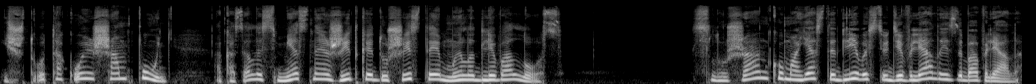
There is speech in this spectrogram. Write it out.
И что такое шампунь? Оказалось, местное жидкое душистое мыло для волос. Служанку моя стыдливость удивляла и забавляла.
